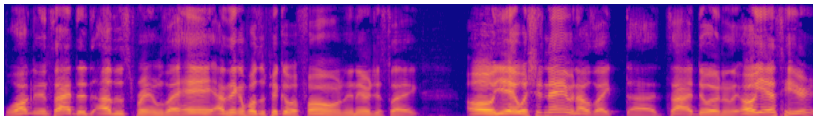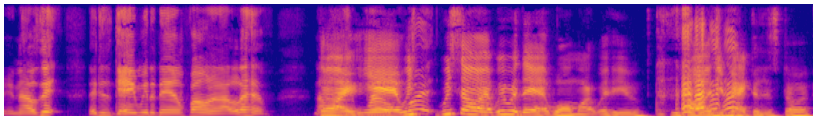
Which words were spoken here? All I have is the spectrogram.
walked inside the other Sprint, and was like, hey, I think I'm supposed to pick up a phone. And they were just like, oh, yeah, what's your name? And I was like, uh, Ty Doyle. And they're like, oh, yeah, it's here. And that was it. They just gave me the damn phone, and I left. And I'm like, like, yeah, we what? we saw it. We were there at Walmart with you. We followed you back to the store.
